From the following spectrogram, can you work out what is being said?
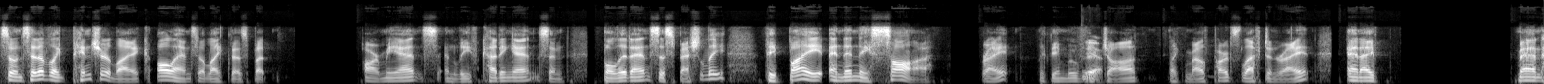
So instead of like pincher like, all ants are like this, but army ants and leaf cutting ants and bullet ants especially, they bite and then they saw, right? Like they move their Yeah. jaw, like mouth parts left and right. And I, man,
